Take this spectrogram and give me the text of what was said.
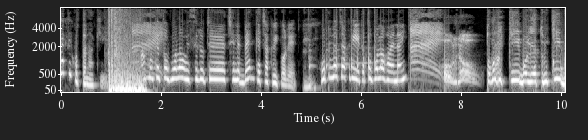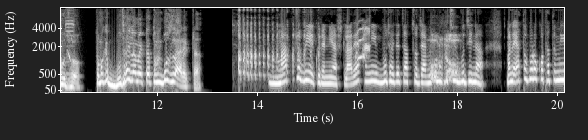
চাকরি করতে নাকি? আমাকে তো বলা হয়েছিল যে ছেলে ব্যাংকে চাকরি করে। হোটেলে চাকরি এটা তো বলা হয় নাই। তোমাকে কি বলি আর তুমি কি বুঝো? তোমাকে বুঝাইলাম একটা তুমি বুঝলা আর একটা মাত্র বিয়ে করে নিয়ে আসলা আর এখনই বুঝাইতে চাচ্ছ যে আমি কোনো কিছুই বুঝি না। মানে এত বড় কথা তুমি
